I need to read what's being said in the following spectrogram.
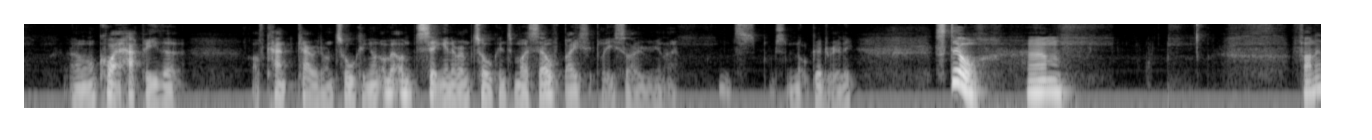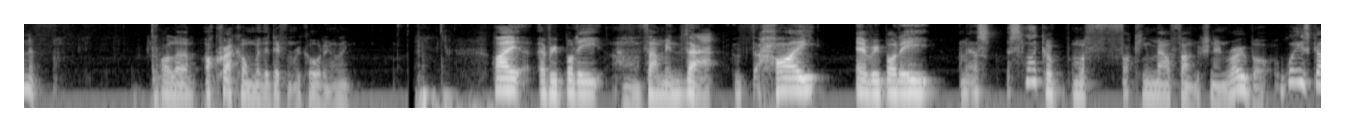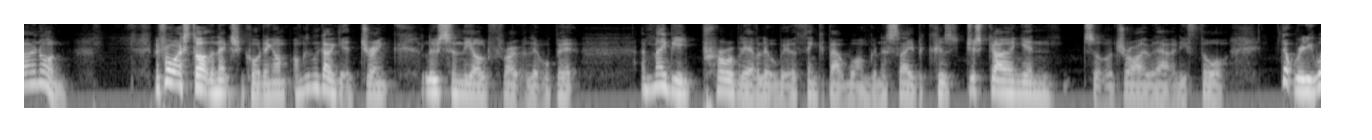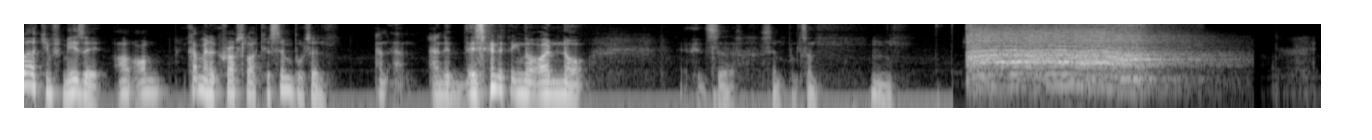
Um, I'm quite happy that I've can- carried on talking. I'm, I'm sitting in a room talking to myself, basically, so, you know, it's, it's not good, really. Still, um, fun, isn't it? I'll uh, I'll crack on with a different recording. I think. Hi everybody. Oh, I that. Hi everybody. I mean it's, it's like a, I'm a fucking malfunctioning robot. What is going on? Before I start the next recording, I'm, I'm going to go and get a drink, loosen the old throat a little bit, and maybe probably have a little bit of a think about what I'm going to say because just going in sort of dry without any thought, not really working for me, is it? I'm, I'm coming across like a simpleton, and, and if there's anything that I'm not, it's a simpleton. Hmm.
